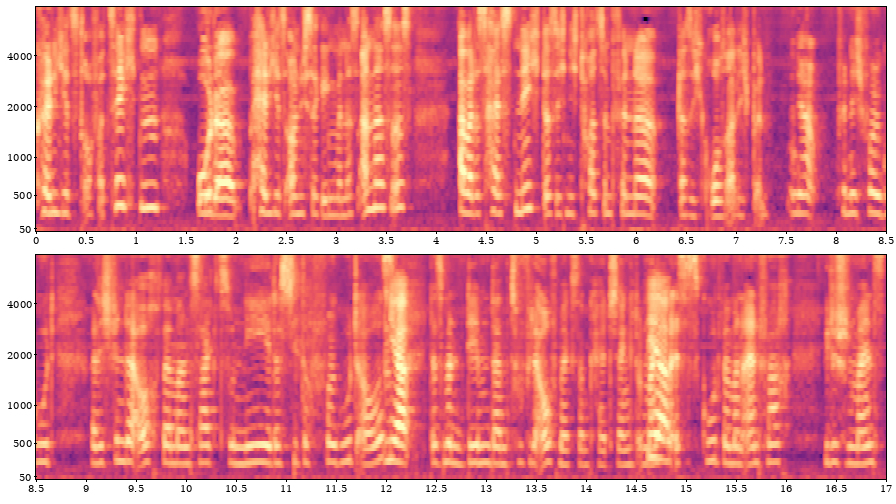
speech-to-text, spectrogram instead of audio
könnte ich jetzt darauf verzichten oder hätte ich jetzt auch nichts dagegen, wenn das anders ist. Aber das heißt nicht, dass ich nicht trotzdem finde, dass ich großartig bin. Ja, finde ich voll gut. Weil ich finde auch, wenn man sagt so, nee, das sieht doch voll gut aus, ja. dass man dem dann zu viel Aufmerksamkeit schenkt. Und manchmal ja. ist es gut, wenn man einfach, wie du schon meinst,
